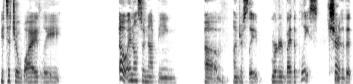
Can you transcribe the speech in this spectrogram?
it's such a widely oh and also not being um unjustly murdered by the police sure you know, that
